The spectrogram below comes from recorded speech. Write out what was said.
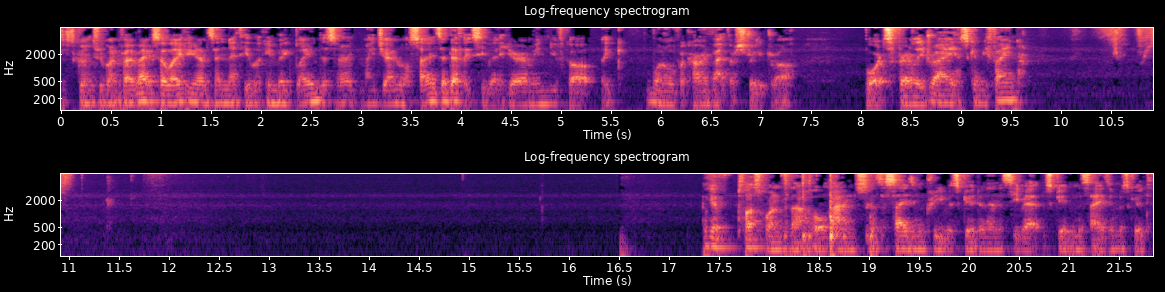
Just going 2.5x, I like against a nitty looking big blind. it's is my general size. I definitely see that here. I mean, you've got like one overcard back there straight draw. Board's fairly dry, it's going to be fine. I'll give plus one for that whole hand because the sizing pre was good and then the c-bet was good and the sizing was good.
